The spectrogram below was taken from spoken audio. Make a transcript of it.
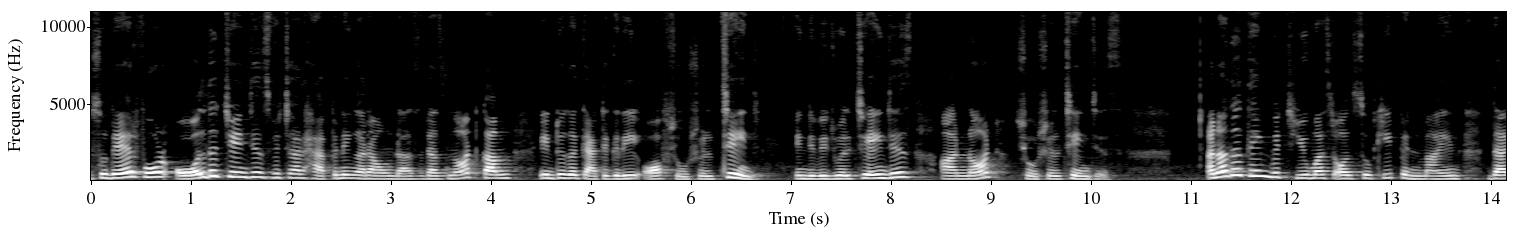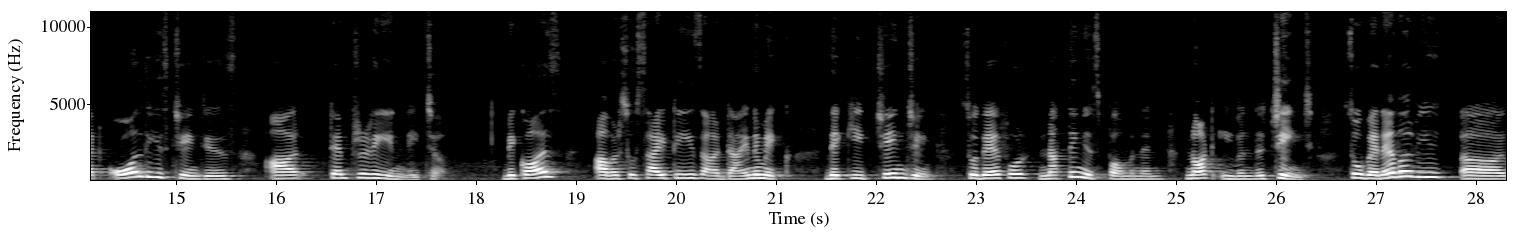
So therefore, all the changes which are happening around us does not come into the category of social change. Individual changes are not social changes. Another thing which you must also keep in mind that all these changes are temporary in nature because our societies are dynamic, they keep changing. So therefore, nothing is permanent, not even the change. So whenever we uh,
